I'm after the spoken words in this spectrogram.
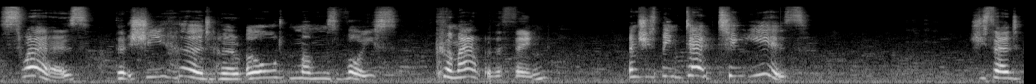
swears that she heard her old mum's voice come out of the thing, and she's been dead two years. She said,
